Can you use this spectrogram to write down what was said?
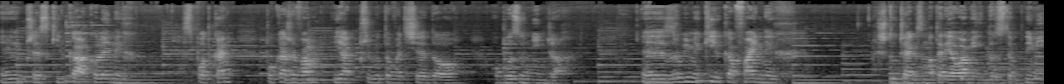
E, przez kilka kolejnych spotkań pokażę Wam, jak przygotować się do obozu ninja. E, Zrobimy kilka fajnych sztuczek z materiałami dostępnymi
